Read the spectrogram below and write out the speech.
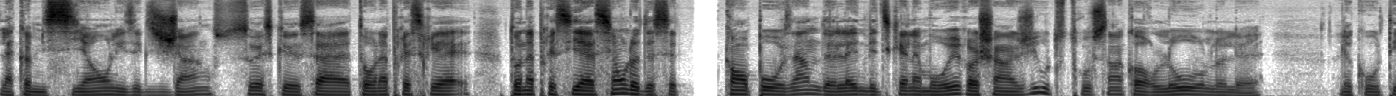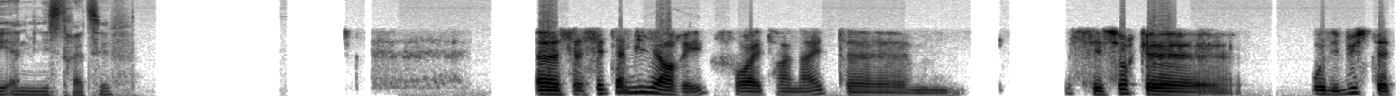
la commission, les exigences, tout ça, est-ce que ça, ton, ton appréciation de cette composante de l'aide médicale à mourir a changé ou tu trouves ça encore lourd, le côté administratif? Euh, ça s'est amélioré, faut être honnête. Euh, c'est sûr que au début, c'était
